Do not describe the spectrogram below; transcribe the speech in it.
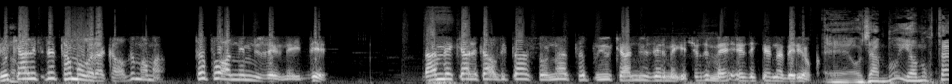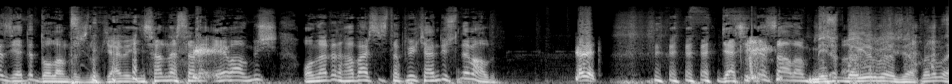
Vekaleti de tam olarak aldım ama tapu annemin üzerineydi. Ben vekalet aldıktan sonra tapuyu kendi üzerime geçirdim ve evdekilerin haberi yok. E, hocam bu yamuktan ziyade dolandırıcılık. Yani insanlar sana ev almış onlardan habersiz tapuyu kendi üstüne mi aldın? Evet. Gerçekten sağlam. Mesut bayılır böyle cevaplara da.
